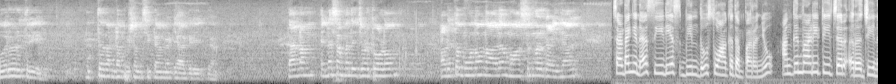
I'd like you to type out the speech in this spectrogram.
ഓരോരുത്തരെയും മുക്തകണ്ഠം പ്രശംസിക്കാൻ വേണ്ടി ആഗ്രഹിക്കുകയാണ്. കാരണം എന്നെ സംബന്ധിച്ചിടത്തോളം അടുത്ത മൂന്നോ നാലോ മാസങ്ങൾ കഴിഞ്ഞാൽ ചടങ്ങിന് സി ഡി എസ് ബിന്ദു സ്വാഗതം പറഞ്ഞു. അംഗൻവാടി ടീച്ചർ റജീന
